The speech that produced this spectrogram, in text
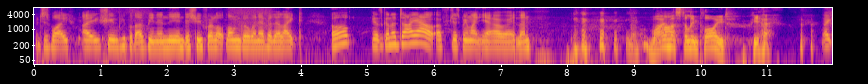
Which is why I assume people that have been in the industry for a lot longer, whenever they're like, oh, it's going to die out, I've just been like, yeah, alright then. Why am I still employed? Yeah. Like,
